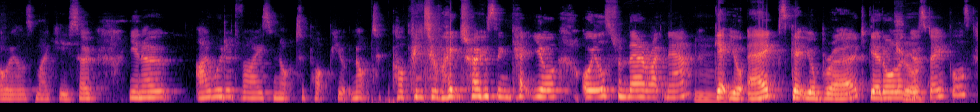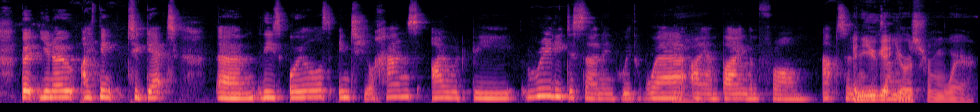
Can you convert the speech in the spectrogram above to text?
oils, Mikey. So, you know, I would advise not to pop your not to pop into Waitrose and get your oils from there right now. Mm. Get your eggs, get your bread, get all of your staples. But you know, I think to get um, these oils into your hands, I would be really discerning with where Yeah. I am buying them from. Absolutely. And you get yours from where?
